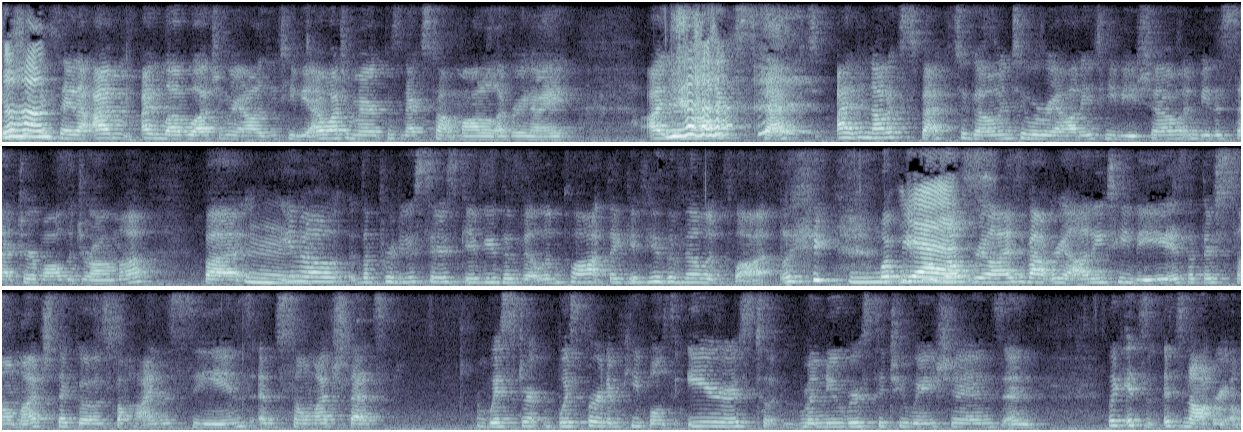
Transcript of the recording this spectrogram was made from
Uh-huh. You can say that I'm. I love watching reality TV. I watch America's Next Top Model every night. I did not expect. I did not expect to go into a reality TV show and be the center of all the drama. But Mm. you know, the producers give you the villain plot. They give you the villain plot. Like what people Yes. don't realize about reality TV is that there's so much that goes behind the scenes and so much that's whisper, whispered in people's ears to like, maneuver situations and like it's it's not real.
